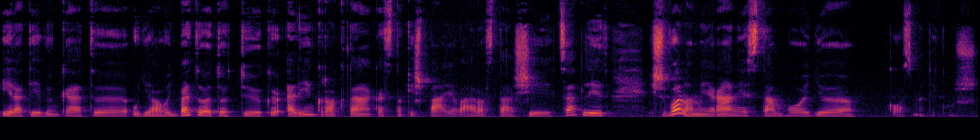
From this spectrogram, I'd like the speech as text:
életévünket, ugye, ahogy betöltöttük, elénk rakták ezt a kis pályaválasztási cetlit, és valami ránéztem, hogy kozmetikus.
